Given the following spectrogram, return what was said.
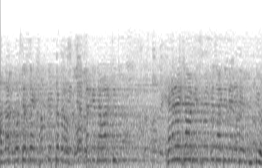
আজাদ করতেছে সংক্ষিপ্ত করুন সেখানে সাহেব ইসমাইলকে যাইতে দেন দ্বিতীয়।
